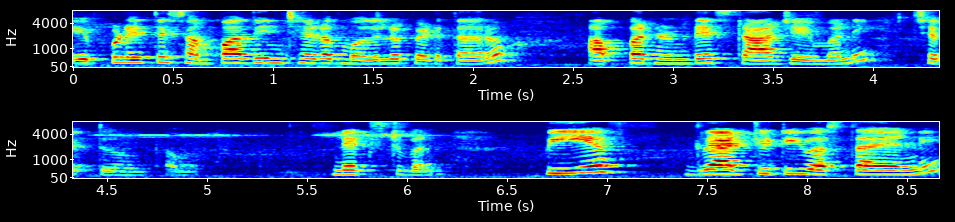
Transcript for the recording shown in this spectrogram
ఎప్పుడైతే సంపాదించడం మొదలు పెడతారో అప్పటి నుండే స్టార్ట్ చేయమని చెప్తూ ఉంటాము. నెక్స్ట్ వన్ పిఎఫ్ గ్రాట్యుటీ వస్తాయని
